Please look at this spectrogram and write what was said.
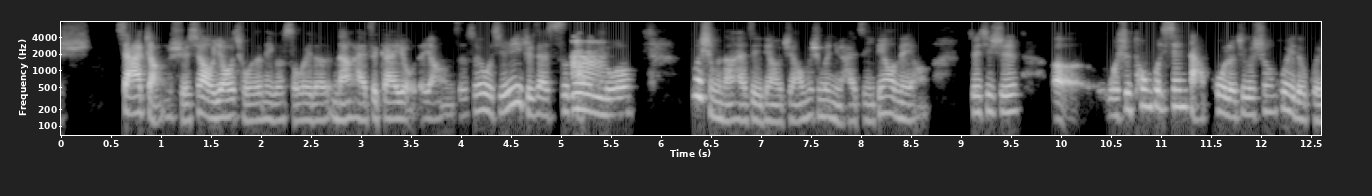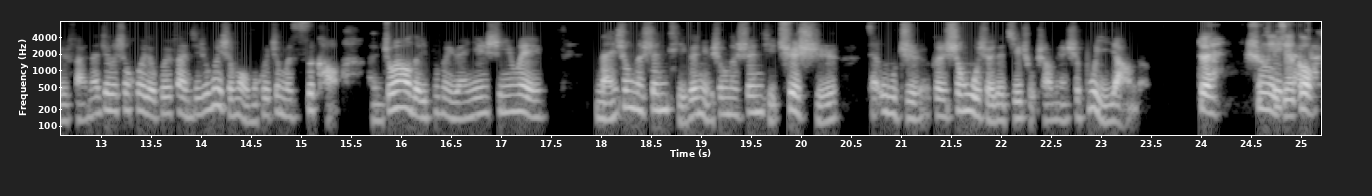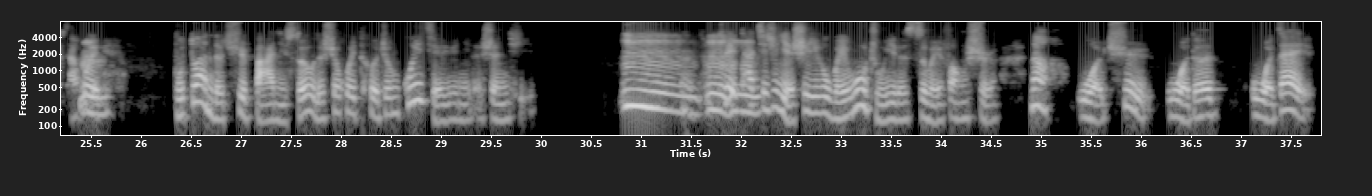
家长、学校要求的那个所谓的男孩子该有的样子，所以我其实一直在思考说，为什么男孩子一定要这样？为什么女孩子一定要那样？所以其实，呃。我是通过先打破了这个社会的规范，那这个社会的规范其实为什么我们会这么思考？很重要的一部分原因是因为男生的身体跟女生的身体确实在物质跟生物学的基础上面是不一样的，对生理结构才会不断的去把你所有的社会特征归结于你的身体，嗯嗯，所以它其实也是一个唯物主义的思维方式。那我去我的我在。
